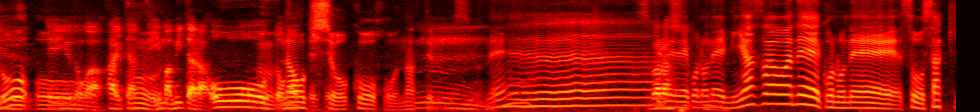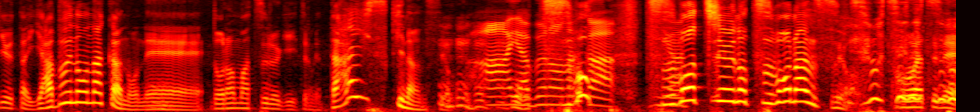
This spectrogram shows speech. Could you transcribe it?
うほどっていうのが書いてあって、うん。今見たらおおうん直と思ってて、木賞候補になってるんですよね、素晴らしい。でねこのね、うん宮沢はねこのねそうさっき言った「藪の中のね、ドラマ剣」っていうのが大好きなんですよ。あーやぶの中。壺中の壺なんですよ。こうやってね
